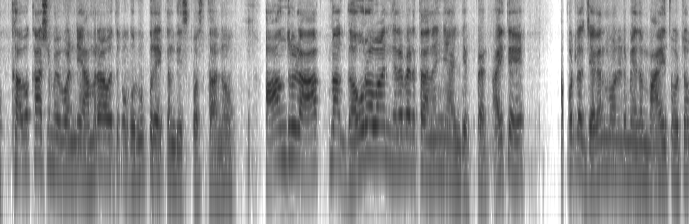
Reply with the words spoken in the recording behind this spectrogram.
ఒక్క అవకాశం ఇవ్వండి. అమరావతికి ఒక రూపురేఖను తీసుకొస్తాను. ఆంధ్రుల ఆత్మ గౌరవాన్ని నిలబెడతానని ఆయన చెప్పాడు అయితే అప్పట్లో జగన్మోహన్ రెడ్డి మీద మాయతోటో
